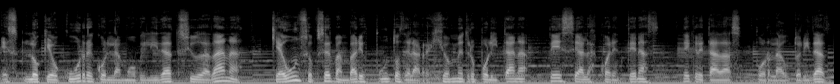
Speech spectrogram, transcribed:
es lo que ocurre con la movilidad ciudadana, que aún se observa en varios puntos de la región metropolitana pese a las cuarentenas decretadas por la autoridad.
